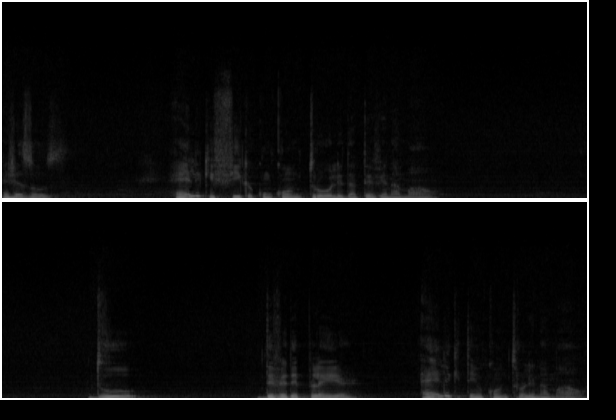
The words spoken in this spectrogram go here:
É Jesus. É Ele que fica com o controle da TV na mão. Do DVD player é Ele que tem o controle na mão.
